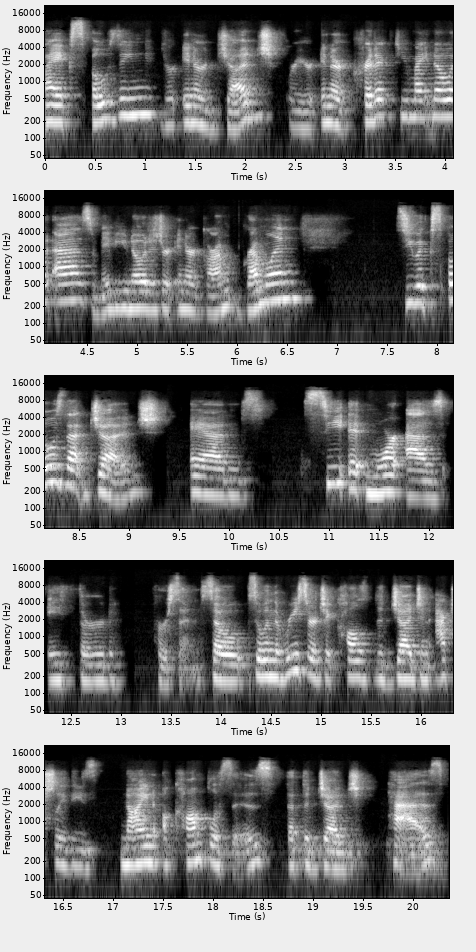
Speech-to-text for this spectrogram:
by exposing your inner judge or your inner critic, you might know it as, or maybe you know it as your inner gremlin. So you expose that judge and see it more as a third person. So so in the research it calls the judge and actually these nine accomplices that the judge has,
